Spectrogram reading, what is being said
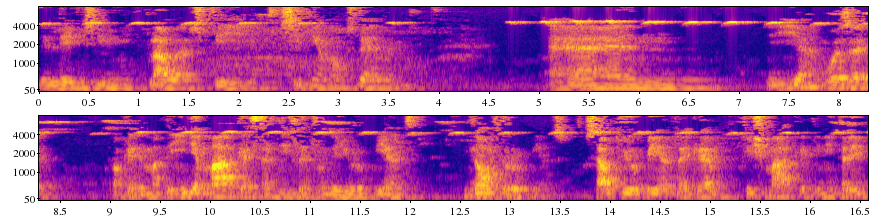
The ladies giving me flowers, tea, sitting amongst them, and, and yeah, was a okay. The, the Indian markets are different from the Europeans, North Europeans, South Europeans, like a fish market in Italy.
